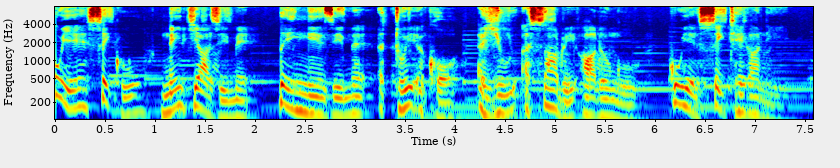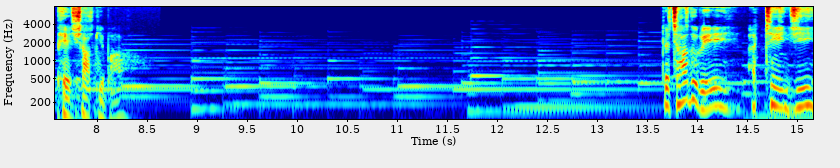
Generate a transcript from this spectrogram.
ိုယ့်ရဲ့စိတ်ကိုနှိမ်ကြစေမဲ့တိမ်ငင်စေမဲ့အတွေးအခေါ်အယူအဆတွေအားလုံးကိုကိုယ့်ရဲ့စိတ်ထဲကနေဖယ်ရှားပြပါတခြားသူတွေအထင်ကြီး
